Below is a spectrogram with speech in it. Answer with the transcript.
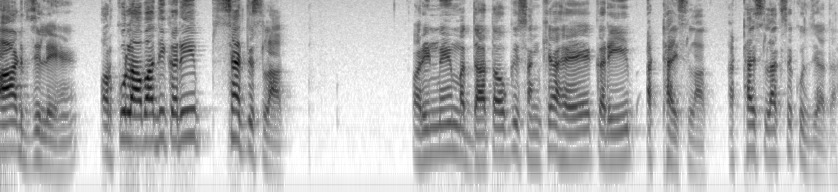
आठ ज़िले हैं और कुल आबादी करीब सैंतीस लाख, और इनमें मतदाताओं की संख्या है करीब 28 लाख। 28 लाख से कुछ ज़्यादा।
